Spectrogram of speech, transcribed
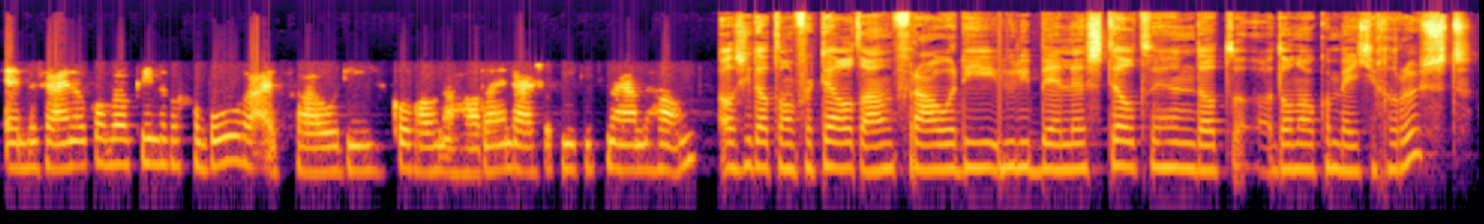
en er zijn ook al wel kinderen geboren uit vrouwen die corona hadden. En daar is ook niet iets mee aan de hand. Als je dat dan vertelt aan vrouwen die jullie bellen, stelt hen dat dan ook een beetje gerust?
